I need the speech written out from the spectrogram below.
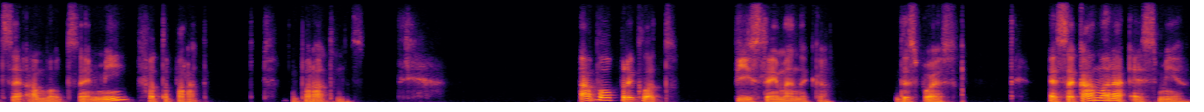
це або це мій фотоапарат. апарат у нас. Або приклад після іменника. Después. Esa cámara es mía.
